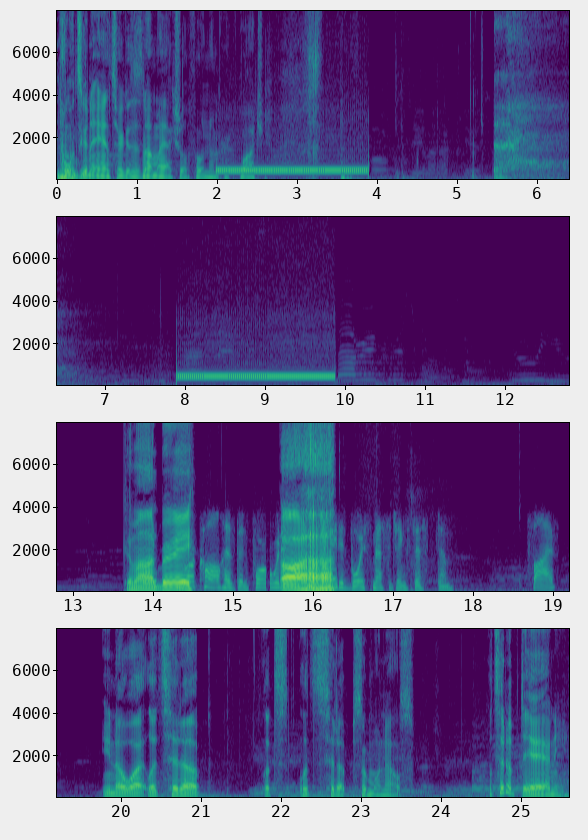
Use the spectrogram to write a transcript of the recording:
No one's gonna answer because it's not my actual phone number. Watch. Come on, Bree. Your call has been forwarded to Ah. automated voice messaging system. Five. You know what? Let's hit up. Let's let's hit up someone else. Let's hit up Danny.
